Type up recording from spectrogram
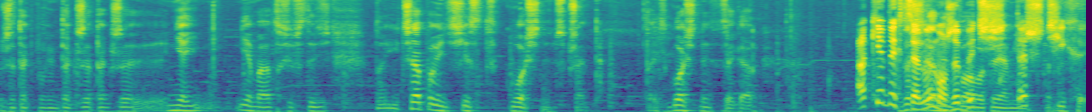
że tak powiem, także, także nie, nie ma co się wstydzić. No i trzeba powiedzieć, jest głośnym sprzętem. To jest głośny zegar. A kiedy chcemy, może być też cichy.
